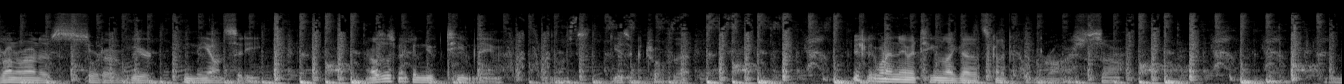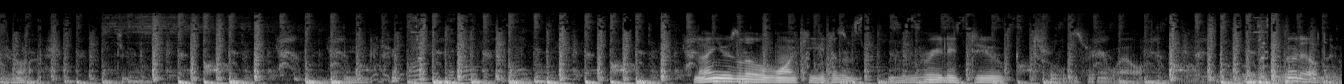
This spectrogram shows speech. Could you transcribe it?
run around a sort of weird neon city. I'll just make a new team name. I'll just use a control for that. Usually when I name a team like that, it's gonna be called Mirage, so... Menu is a little wonky, it doesn't really do controls very well. But it'll do.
